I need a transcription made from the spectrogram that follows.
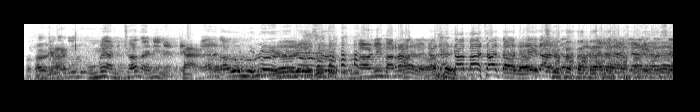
Ba, claro, umean itxoan da ninen. Claro. Eh, da, lu, lu, lu, lu, lu, lu. Claro, ni barragan. ¿Qué está pasando? Tira. Ikusi,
